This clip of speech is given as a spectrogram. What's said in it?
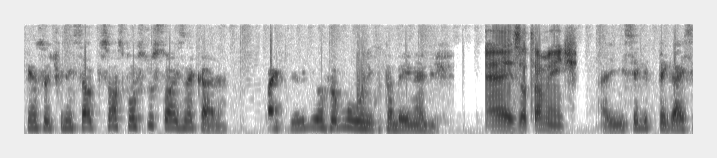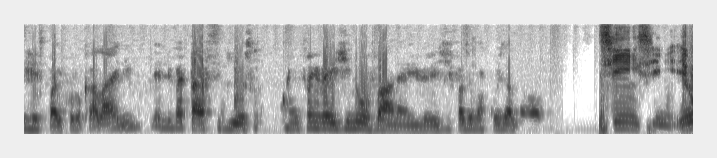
tem o seu diferencial que são as construções, né, cara? Mas dele é um jogo único também, né, bicho? É, exatamente. Aí se ele pegar esse respawn e colocar lá, ele, ele vai estar seguindo os seus concorrentes ao invés de inovar, né? Ao invés de fazer uma coisa nova. Sim, sim. Eu,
